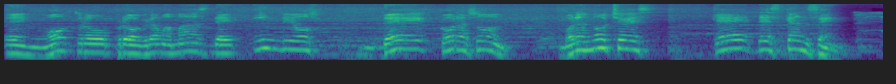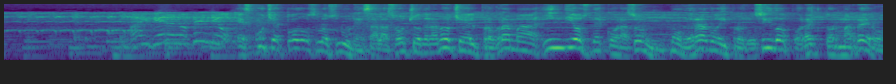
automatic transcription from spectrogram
en otro programa más de Indios de Corazón. Buenas noches, que descansen. Escuche todos los lunes a las 8 de la noche el programa Indios de Corazón, moderado y producido por Héctor Marrero.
